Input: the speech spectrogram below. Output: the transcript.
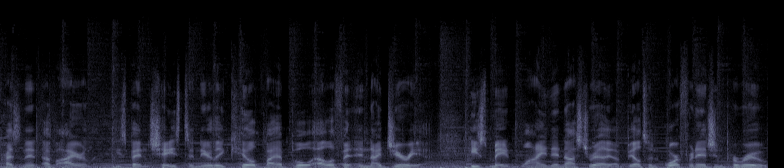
president of Ireland. He's been chased and nearly killed by a bull elephant in Nigeria. He's made wine in Australia, built an orphanage in Peru,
